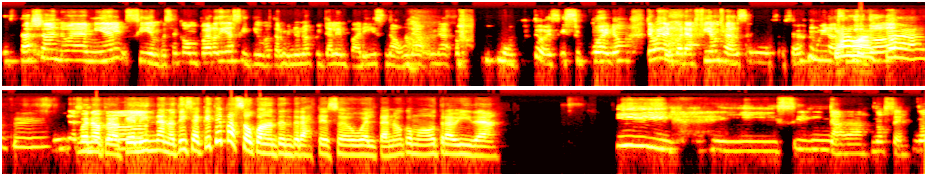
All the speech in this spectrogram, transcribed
está ya nueva de miel, sí, empecé con pérdidas y tipo terminé en un hospital en París, no, una, una, no, decís, bueno, tengo una ecografía en francés, o sea, muy gracioso todo. Bueno, pero qué linda noticia. ¿Qué te pasó cuando te enteraste eso de vuelta, no? Como otra vida. Y, y sí, nada, no sé, no,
